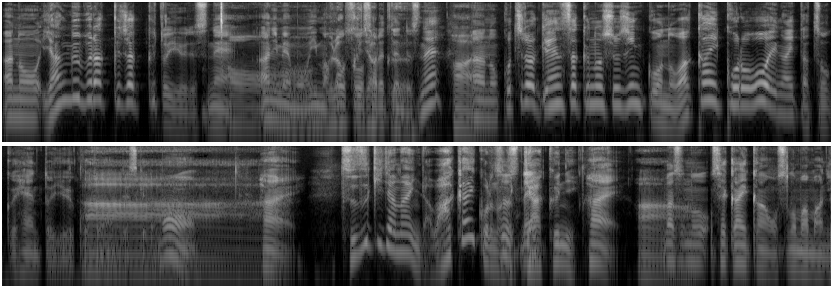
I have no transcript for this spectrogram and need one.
あのヤングブラックジャックというですねアニメも今放送されてるんですね。はい。あのこちらは原作の主人公の若い頃を描いた続編ということなんですけども、はい。続きじゃないんだ若い頃なんですね。逆に。はい。まあその世界観をそのままに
